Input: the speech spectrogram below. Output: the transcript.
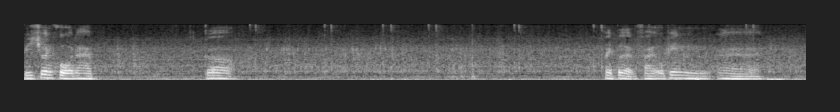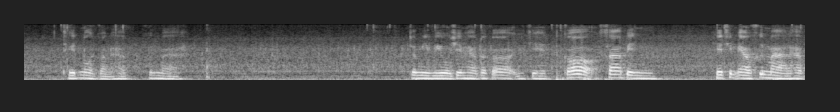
Visual Code นะครับ ก็ไปเปิดไฟล์ Open อ่า Test Node ก่อนนะครับ ขึ้นมา จะมี View ใช่ไหมครับ แล้วก็ EJS ก็สร้างเป็น HTML ขึ้นมานะครับ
